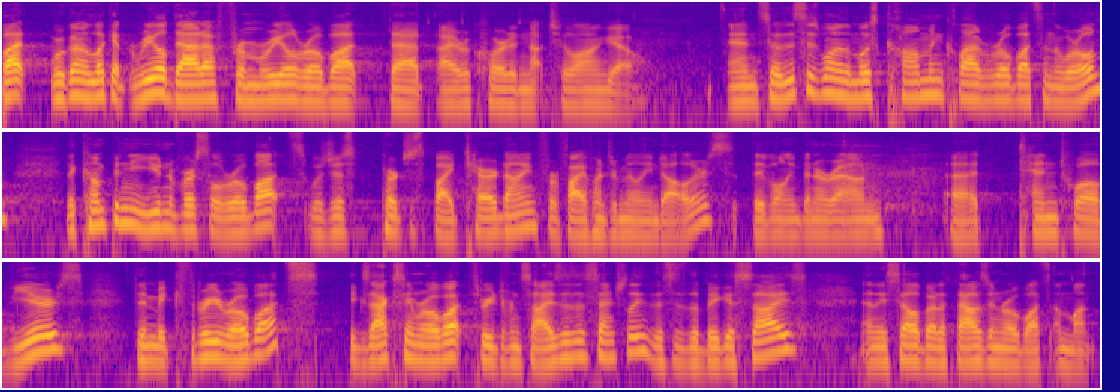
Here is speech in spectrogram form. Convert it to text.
but we're going to look at real data from real robot that I recorded not too long ago. And so this is one of the most common cloud robots in the world. The company Universal Robots was just purchased by Teradyne for $500 million. They've only been around uh, 10, 12 years. They make three robots, exact same robot, three different sizes essentially. This is the biggest size, and they sell about 1,000 robots a month.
